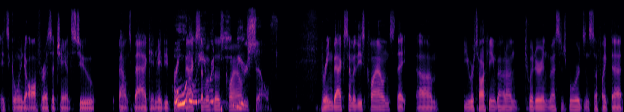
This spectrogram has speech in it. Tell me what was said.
it's going to offer us a chance to bounce back and maybe bring back some of those clowns. Yourself. Bring back some of these clowns that um you were talking about on Twitter and message boards and stuff like that.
